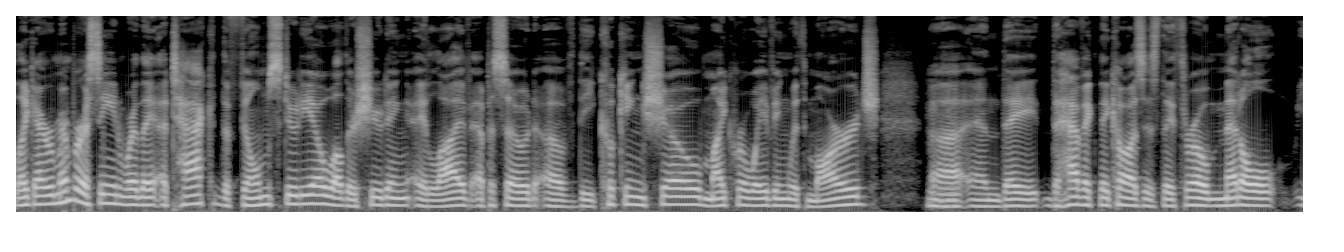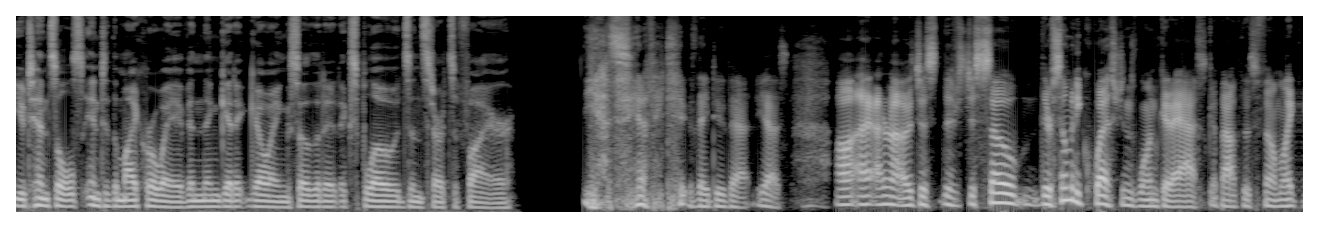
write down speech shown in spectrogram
Like I remember a scene where they attack the film studio while they're shooting a live episode of the cooking show Microwaving with Marge. Uh, and they the havoc they cause is they throw metal utensils into the microwave and then get it going so that it explodes and starts a fire. Yes, yeah, they do. They do that. Yes, uh, I, I don't know. I was just there's just so there's so many questions one could ask about this film. Like,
